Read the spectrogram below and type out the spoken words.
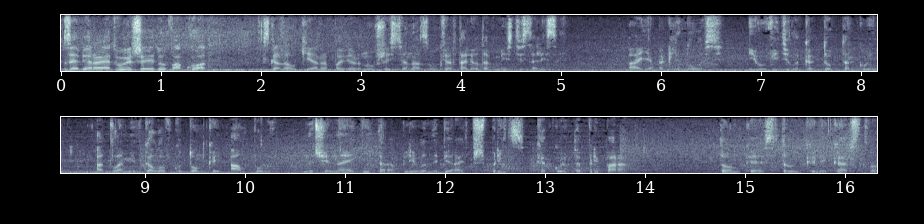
Забирают выше и идут в обход!» Сказал Кера, повернувшийся на звук вертолета вместе с Алисой. А я оглянулась и увидела, как доктор Куин, отломив головку тонкой ампулы, начинает неторопливо набирать в шприц какой-то препарат. Тонкая струйка лекарства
